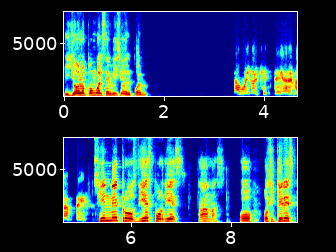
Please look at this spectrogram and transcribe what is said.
y yo lo pongo al servicio del pueblo. está bueno, gente, adelante. 100 metros, 10 por 10, nada más. O, o si quieres,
